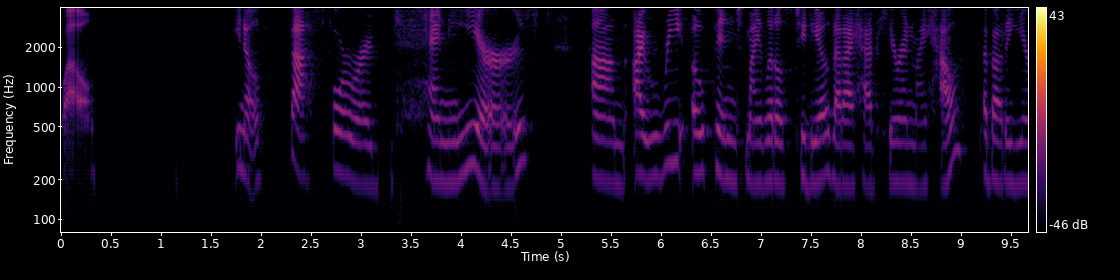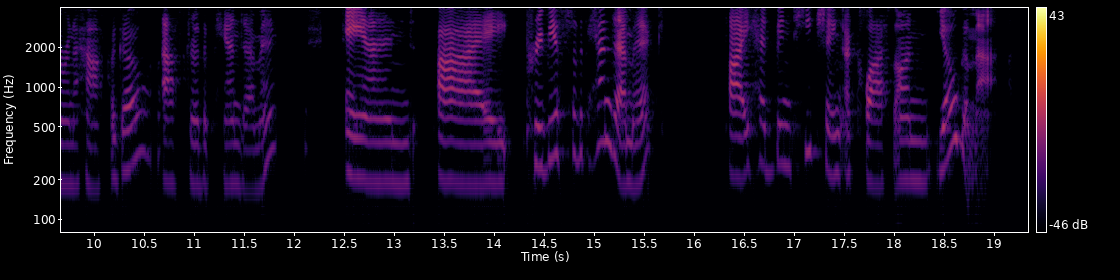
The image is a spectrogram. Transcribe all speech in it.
well. You know, fast forward 10 years, um, I reopened my little studio that I have here in my house about a year and a half ago after the pandemic. And I, previous to the pandemic, I had been teaching a class on yoga mats.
